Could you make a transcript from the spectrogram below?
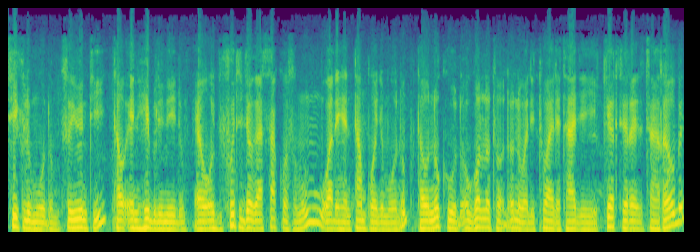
cycle muɗum. So yonti taw en heblini ɗum. E o foti joga sakkose mum waɗa hen tampoje muɗum. Taw nokkuwuɗo o gollotoɗo ne waɗi toilette aji kertireɗe tan rewɓe.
